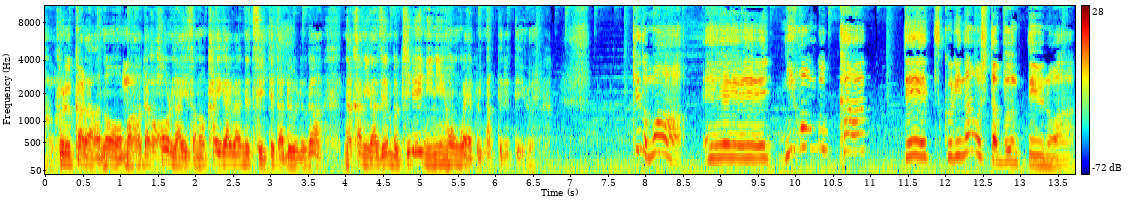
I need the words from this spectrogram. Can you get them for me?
フルカラーの、うん。まあ、だから本来その海外版でついてたルールが中身が全部綺麗に日本語訳になってるっていう。けどまあ、えー、日本語化で作り直した分っていうのは、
